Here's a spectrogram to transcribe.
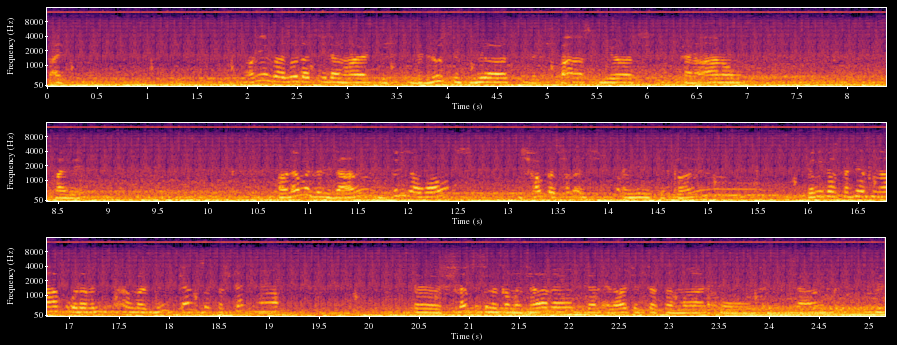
weiß ich nicht. Auf jeden Fall so, dass ihr dann halt belustigt wird, mit Spaß wird, keine Ahnung. Mal sehen. Aber damit würde ich sagen, bin ich auch raus. Ich hoffe, es hat euch ein wenig gefallen. Wenn ich was vergessen habe oder wenn ich irgendwas nicht ganz so verstanden habe, äh, schreibt es in die Kommentare, dann erläutere ich das nochmal und würde ich sagen, bis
